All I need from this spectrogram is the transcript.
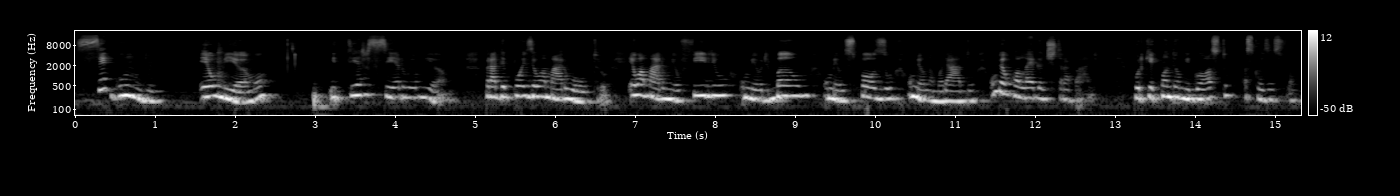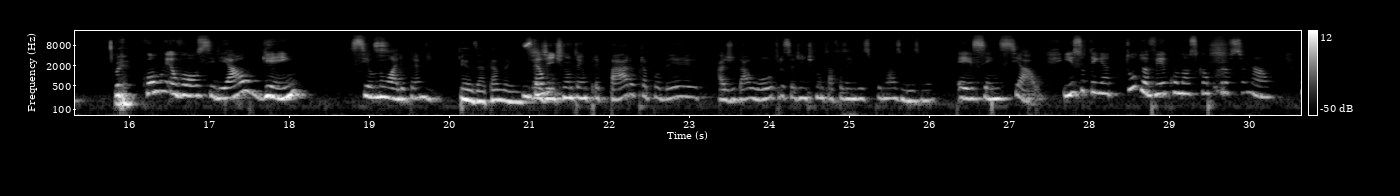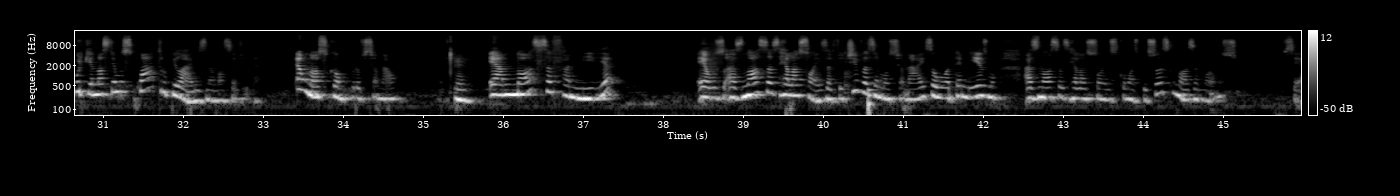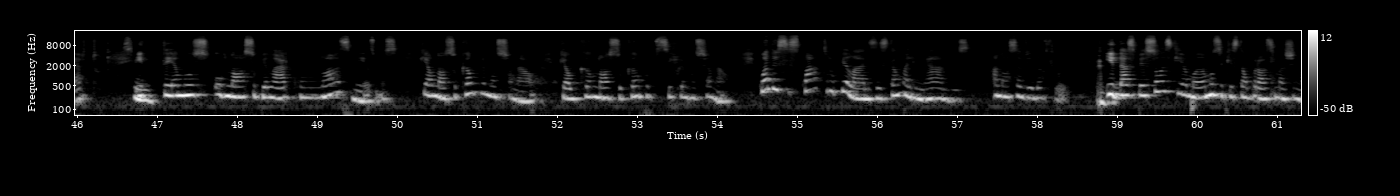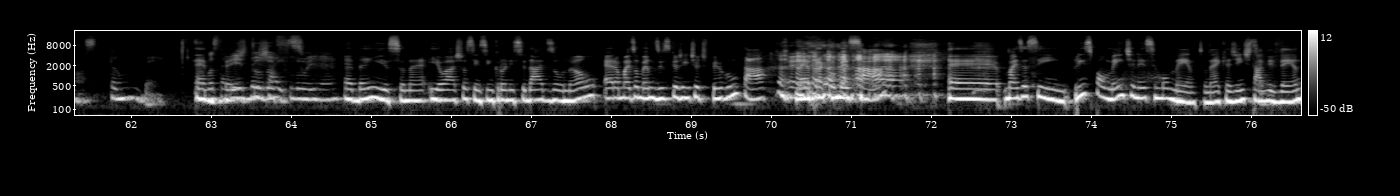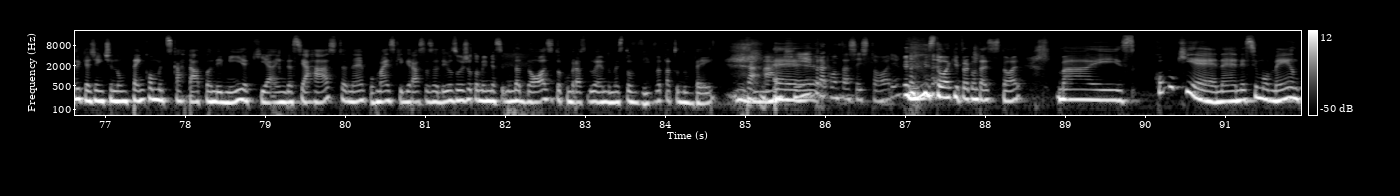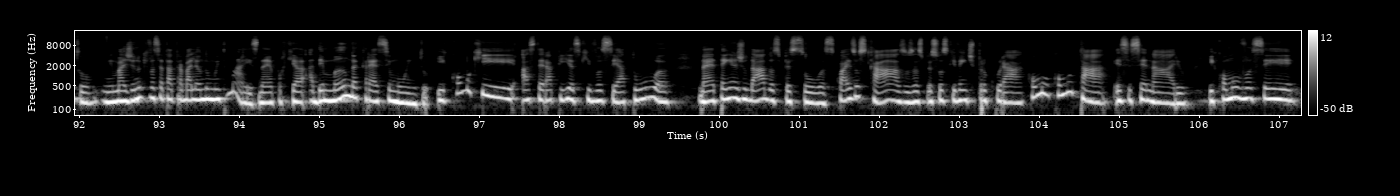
Segundo, eu me amo. E terceiro, eu me amo. Para depois eu amar o outro. Eu amar o meu filho, o meu irmão, o meu esposo, o meu namorado, o meu colega de trabalho. Porque quando eu me gosto, as coisas fluem. Porque é. como eu vou auxiliar alguém se eu não olho para mim? Exatamente. Se então, a gente não tem um preparo para poder ajudar o outro, se a gente não está fazendo isso por nós mesmos, né? É essencial. E isso tem a, tudo a ver com o nosso campo profissional. Porque nós temos quatro pilares na nossa vida. É o nosso campo profissional. É, é a nossa família, é os, as nossas relações afetivas, emocionais, ou até mesmo as nossas relações com as pessoas que nós amamos, certo? Sim. E temos o nosso pilar com nós mesmos, que é o nosso campo emocional, que é o cam nosso campo psicoemocional. Quando esses quatro pilares estão alinhados, a nossa vida flui. É. E das pessoas que amamos e que estão próximas de nós também. É gostaria bem, de deixar tudo isso. Flui, né? É bem isso, né? E eu acho assim, sincronicidades ou não, era mais ou menos isso que a gente ia te perguntar, é. né, para começar. é, mas assim, principalmente nesse momento, né, que a gente está vivendo e que a gente não tem como descartar a pandemia, que ainda se arrasta, né? Por mais que, graças a Deus, hoje eu tomei minha segunda dose, tô com o braço doendo, mas tô viva, tá tudo bem. Tá é, aqui para contar essa história. Estou aqui para contar essa história. Mas como que é, né, nesse momento? Imagino que você está trabalhando muito mais, né? Porque a, a, demanda cresce muito. E como que as terapias que você atua, né, têm ajudado as pessoas? Quais os casos, as pessoas que vêm te procurar? Como como tá esse cenário? E como você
